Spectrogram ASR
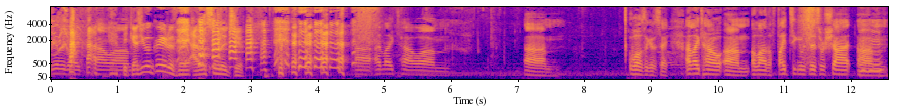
really liked how um, Because you agreed with me, I will salute you. uh, I liked how um, um, what was I going to say? I liked how um, a lot of the fight sequences were shot. Um,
